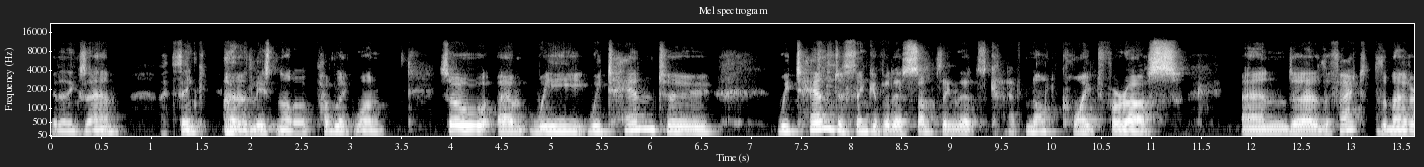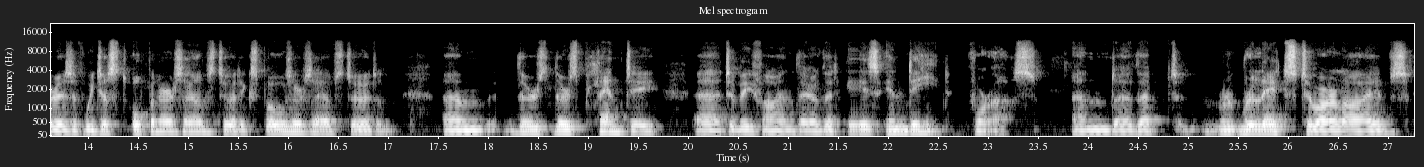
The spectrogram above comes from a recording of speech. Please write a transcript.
in an exam, I think, at least not a public one. So um, we, we tend to, we tend to think of it as something that's kind of not quite for us and uh, the fact of the matter is, if we just open ourselves to it, expose ourselves to it, and um, there's there's plenty uh, to be found there that is indeed for us and uh, that r- relates to our lives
